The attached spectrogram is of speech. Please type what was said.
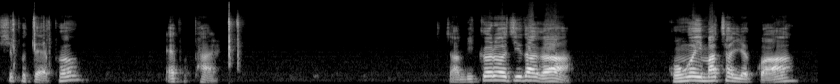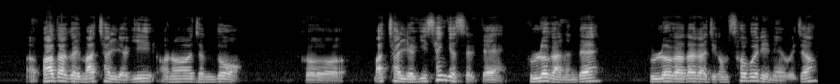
Shift F F8 자 미끄러지다가 공의 마찰력과 어, 바닥의 마찰력이 어느 정도 그 마찰력이 생겼을 때 굴러가는데 굴러가다가 지금 서버리네요. 그죠?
